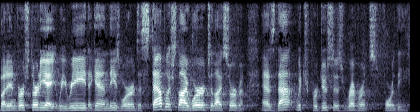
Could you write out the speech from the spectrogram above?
But in verse 38, we read again these words Establish thy word to thy servant as that which produces reverence for thee.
